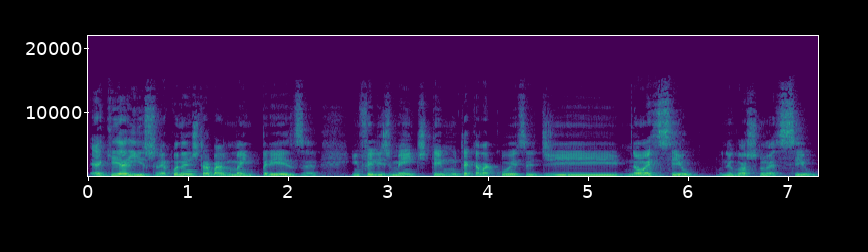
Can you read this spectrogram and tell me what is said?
É que é isso, né? Quando a gente trabalha numa empresa, infelizmente tem muito aquela coisa de. Não é seu. O negócio não é seu.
